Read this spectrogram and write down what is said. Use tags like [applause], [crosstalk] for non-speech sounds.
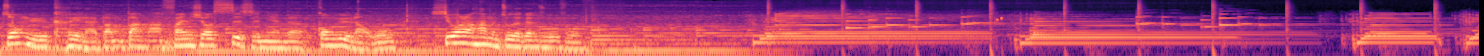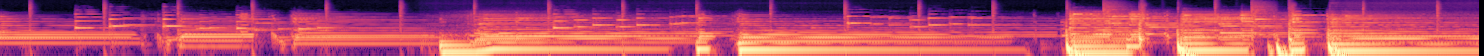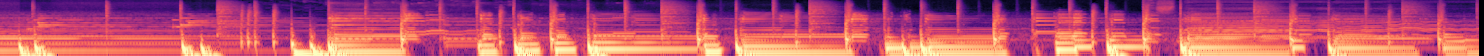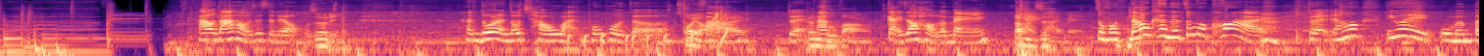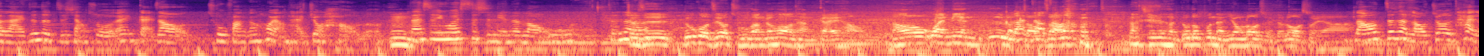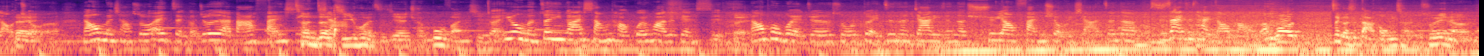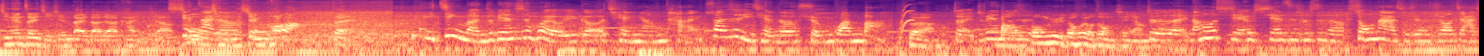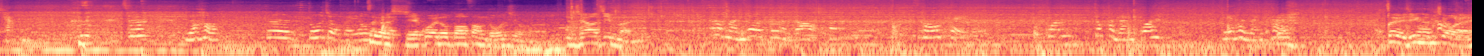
终于可以来帮爸妈翻修四十年的公寓老屋，希望让他们住得更舒服。Hello，大家好，我是十六。我是二零，很多人都敲完婆婆的厨房，台对，跟厨房改造好了没？当然是还没。怎么哪有可能这么快？[laughs] 对，然后因为我们本来真的只想说，哎，改造厨房跟后阳台就好了。嗯但是因为四十年的老屋，真的就是如果只有厨房跟后阳台改好，然后外面是乱糟糟乱糟糟，那其实很多都不能用，漏水的漏水啊。然后真的老旧的太老旧了。然后我们想说，哎，整个就是来把它翻新趁。这机会直接全部翻新。对，因为我们最近都在商讨规划这件事，对然后婆婆也觉得说，对，真的家里真的需要翻修一下，真的实在是太糟糕了不了。过这个是大工程，所以呢，今天这一集先带大家看一下目现在的前的现况况。对，一进门这边是会有一个前阳台，算是以前的玄关吧。对啊，对，这边就是。老公寓都会有这种前阳台。对对对，然后鞋鞋子就是呢，收纳其实需要加强。[laughs] 这个，然后这多久没用的这个鞋柜都不知道放多久了。你现在要进门，这个门就真的知道超黑的，关就很难关，也很难开。这已经很久了、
